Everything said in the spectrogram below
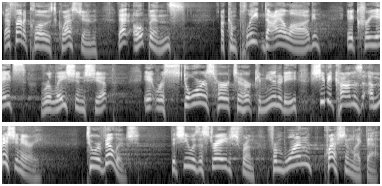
That's not a closed question. That opens a complete dialogue it creates relationship, it restores her to her community. She becomes a missionary to her village that she was estranged from, from one question like that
